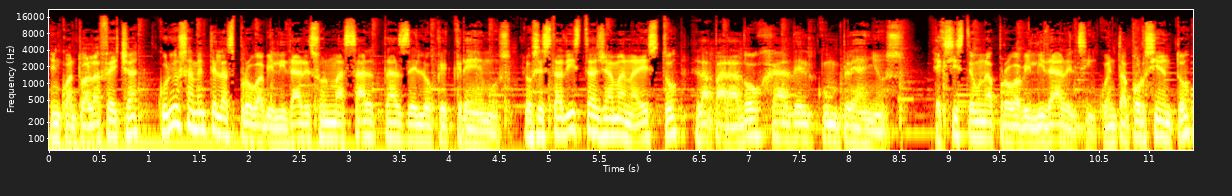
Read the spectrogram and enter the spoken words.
En cuanto a la fecha, curiosamente las probabilidades son más altas de lo que creemos. Los estadistas llaman a esto la paradoja del cumpleaños existe una probabilidad del 50%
